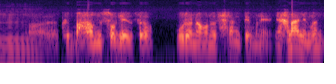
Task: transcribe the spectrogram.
음. 어, 그 마음 속에서 우러나오는 사랑 때문에 하나님은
